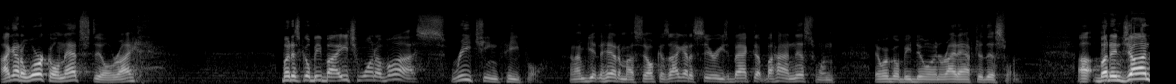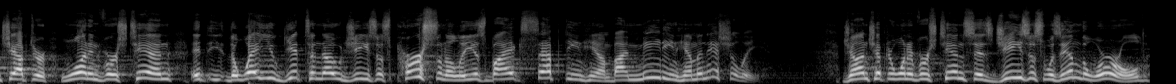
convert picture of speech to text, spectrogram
I got to work on that still, right? But it's going to be by each one of us reaching people. And I'm getting ahead of myself because I got a series backed up behind this one that we're going to be doing right after this one. Uh, but in John chapter 1 and verse 10, it, the way you get to know Jesus personally is by accepting him, by meeting him initially. John chapter 1 and verse 10 says, Jesus was in the world,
